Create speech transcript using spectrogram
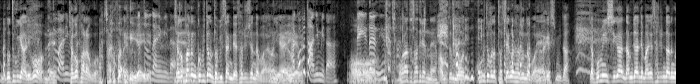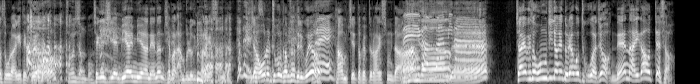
노트북이 아니고 노트북 아닙니다. 작업하라고. 아, 작업하라고. 예, 예. 노트북 아닙니다. 작업하는 컴퓨터는 더 비싼데 사주셨나 봐요. 예, 예. 아, 컴퓨터 아닙니다. 어. 네, 일단, 일단. 뭐라도 사드렸네요. 아무튼 뭐 컴퓨터보다 더 센 걸 사줬나 봐요. 알겠습니다. 자, 보민 씨가 남자한테 많이 사준다는 것을 오늘 알게 됐고요. 좋은 정보. 재근 씨의 미안 미안에는 제발 안 부르길 바라겠습니다. 자, 오늘 두 분 감사드리고요. 네. 다음 주에 또 뵙도록 하겠습니다. 네, 감사합니다. 네. 자, 여기서 홍진영의 노래 한 곡 듣고 가죠. 내 나이가 어때서?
